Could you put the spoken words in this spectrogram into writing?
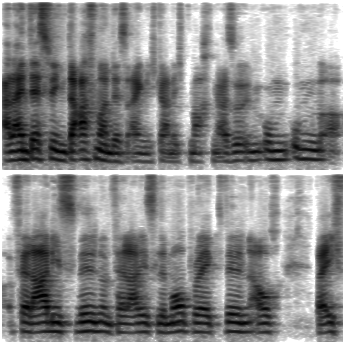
allein deswegen darf man das eigentlich gar nicht machen. Also um, um Ferraris Willen und Ferraris Le Mans-Projekt Willen auch, weil ich,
